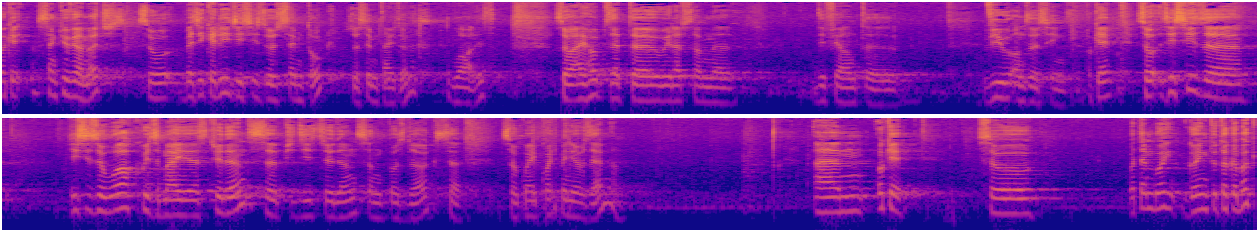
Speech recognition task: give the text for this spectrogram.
Okay, thank you very much. So basically, this is the same talk, the same title, more or less. So I hope that uh, we'll have some uh, different uh, view on the things. Okay, so this is a this is a work with my uh, students, uh, PhD students and postdocs. uh, so quite quite many of them. Um, okay, so what I'm going, going to talk about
